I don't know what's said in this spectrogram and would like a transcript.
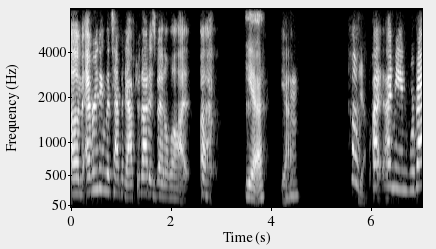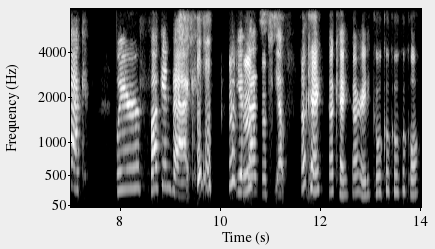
Um, everything that's happened after that has been a lot. Ugh, Yeah. yeah. Mhm. Huh, Yeah. I, I mean, we're back. We're fucking back. yeah, that's yep. Okay. Okay. All righty. Cool. Cool. Cool. Cool. Cool.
